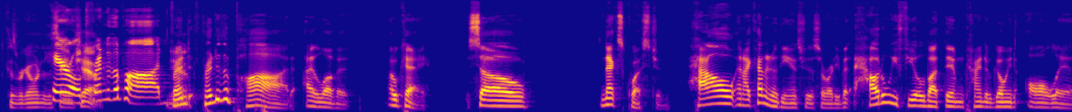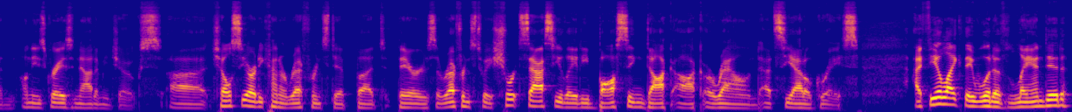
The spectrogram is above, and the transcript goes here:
because we're going to the Harold, same show." Harold, friend of the pod. Friend, friend of the pod. I love it. Okay, so next question: How? And I kind of know the answer to this already, but how do we feel about them kind of going all in on these Grey's Anatomy jokes? Uh, Chelsea already kind of referenced it, but there's a reference to a short, sassy lady bossing Doc Ock around at Seattle Grace. I feel like they would have landed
